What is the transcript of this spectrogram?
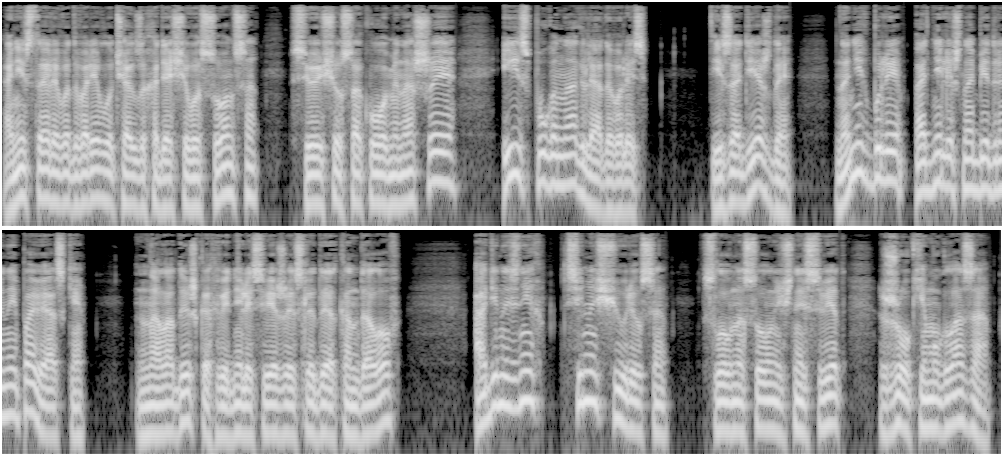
Они стояли во дворе в лучах заходящего солнца, все еще с оковами на шее, и испуганно оглядывались. Из одежды на них были одни лишь набедренные повязки. На лодыжках виднелись свежие следы от кандалов. Один из них сильно щурился, словно солнечный свет сжег ему глаза —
